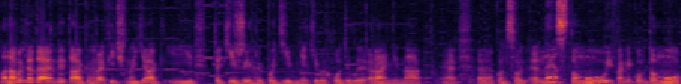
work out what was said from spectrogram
Вона виглядає не так графічно, як і такі ж ігри подібні, які виходили ранні на консоль NES, тому і Famicom. Тому,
